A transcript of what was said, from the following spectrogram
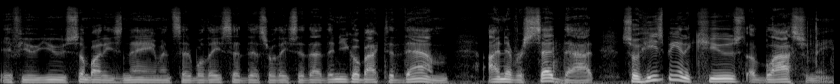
if you use somebody's name and said, well, they said this or they said that, then you go back to them. I never said that. So he's being accused of blasphemy,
